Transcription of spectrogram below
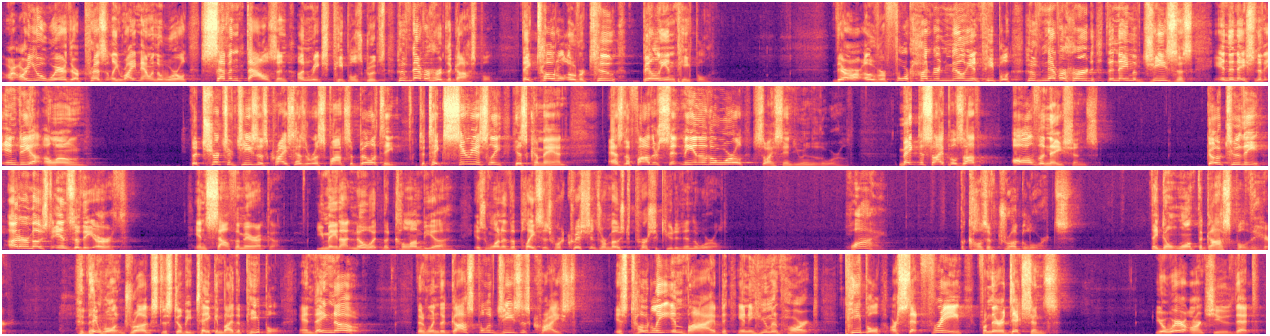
Are, are you aware there are presently, right now in the world, 7,000 unreached peoples groups who've never heard the gospel? They total over 2 billion people. There are over 400 million people who've never heard the name of Jesus in the nation of India alone. The Church of Jesus Christ has a responsibility to take seriously His command. As the Father sent me into the world, so I send you into the world. Make disciples of all the nations. Go to the uttermost ends of the earth in South America. You may not know it, but Colombia is one of the places where Christians are most persecuted in the world. Why? Because of drug lords. They don't want the gospel there. They want drugs to still be taken by the people. And they know that when the gospel of Jesus Christ is totally imbibed in a human heart, people are set free from their addictions. You're aware, aren't you, that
